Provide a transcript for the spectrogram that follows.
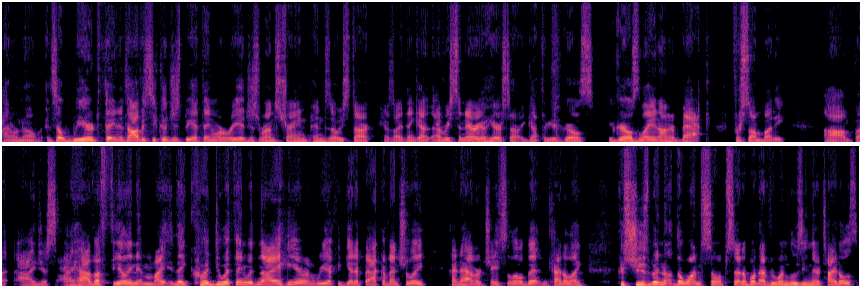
I don't know. It's a weird thing. It's obviously could just be a thing where Rhea just runs train, pins Zoey Stark. Because I think every scenario here, sorry, Guthrie, your girl's your girl's laying on her back for somebody. Um, but I just I have a feeling it might they could do a thing with Nia here, and Rhea could get it back eventually. Kind of have her chase a little bit and kind of like because she's been the one so upset about everyone losing their titles.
